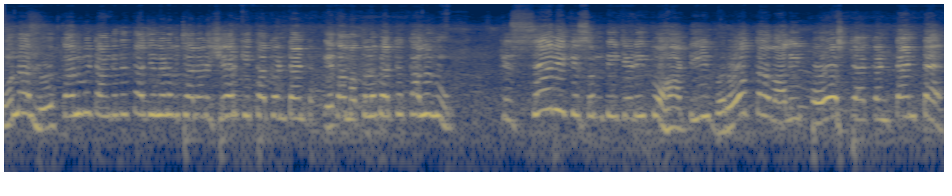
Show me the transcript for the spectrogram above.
ਉਹਨਾਂ ਲੋਕਾਂ ਨੂੰ ਵੀ ਟੰਗ ਦਿੱਤਾ ਜਿਨ੍ਹਾਂ ਨੇ ਵਿਚਾਰਿਆਂ ਨੇ ਸ਼ੇਅਰ ਕੀਤਾ ਕੰਟੈਂਟ ਇਹਦਾ ਮਤਲਬ ਹੈ ਕਿ ਕੱਲ ਨੂੰ ਕਿਸੇ ਵੀ ਕਿਸਮ ਦੀ ਜਿਹੜੀ ਤੁਹਾਡੀ ਵਿਰੋਧਤਾ ਵਾਲੀ ਪੋਸਟ ਹੈ ਕੰਟੈਂਟ ਹੈ,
